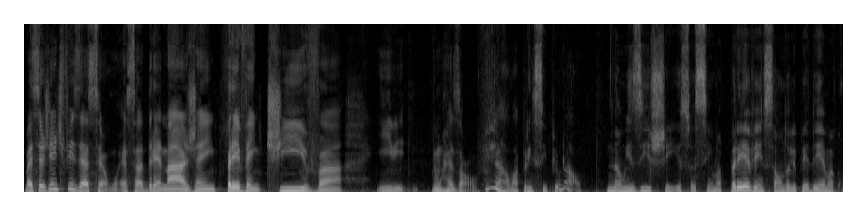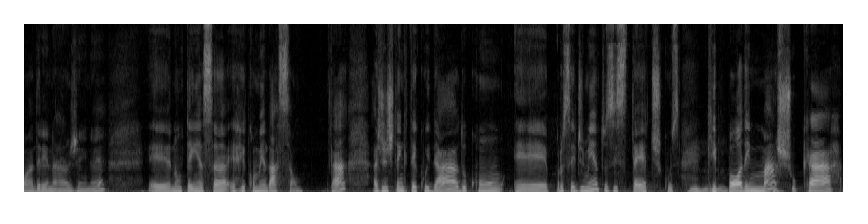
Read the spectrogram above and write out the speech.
Mas se a gente fizesse essa drenagem preventiva e não resolve. Não, a princípio não. Não existe isso assim, uma prevenção do lipedema com a drenagem, né? É, não tem essa recomendação. Tá? A gente tem que ter cuidado com é, procedimentos estéticos que podem machucar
